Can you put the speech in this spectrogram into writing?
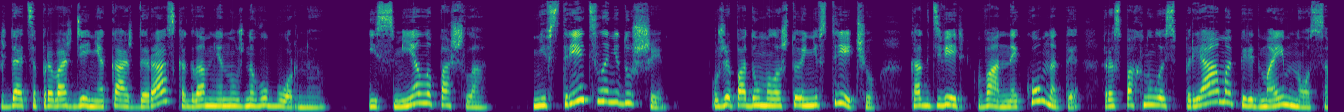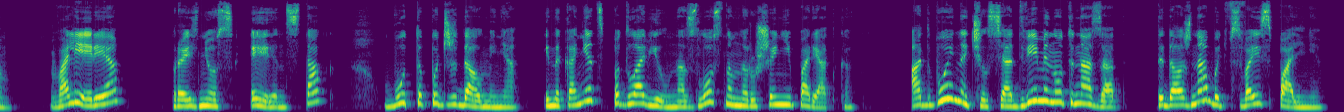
ждать сопровождения каждый раз, когда мне нужно в уборную. И смело пошла. Не встретила ни души. Уже подумала, что и не встречу, как дверь ванной комнаты распахнулась прямо перед моим носом. «Валерия!» – произнес Эринс так, будто поджидал меня и, наконец, подловил на злостном нарушении порядка. «Отбой начался две минуты назад. Ты должна быть в своей спальне».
